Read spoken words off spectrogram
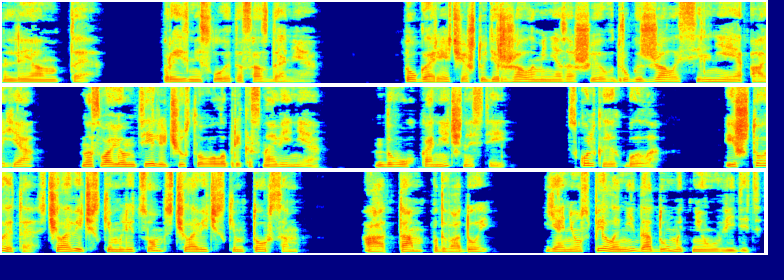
«Лианте», — произнесло это создание. То горячее, что держало меня за шею, вдруг сжалось сильнее, а я на своем теле чувствовала прикосновение двух конечностей. Сколько их было? И что это с человеческим лицом, с человеческим торсом, а там, под водой, я не успела ни додумать, ни увидеть.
